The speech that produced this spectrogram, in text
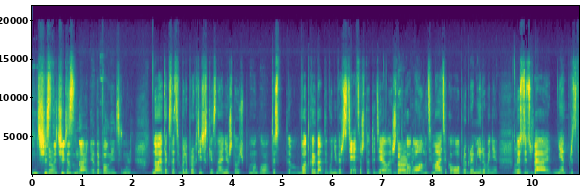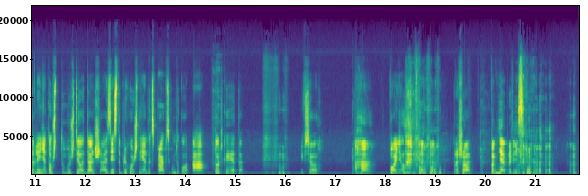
чисто да. через знания дополнительные. Но это, кстати, были практические знания, что очень помогло. То есть вот когда ты в университете что-то делаешь, да, ты такой, о, математика, о, программирование. Да, То есть конечно. у тебя нет представления о том, что ты будешь делать дальше, а здесь ты приходишь на Яндекс Практикум такой, а, только это. И все. Ага, понял. Хорошо, поменяй профессию.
